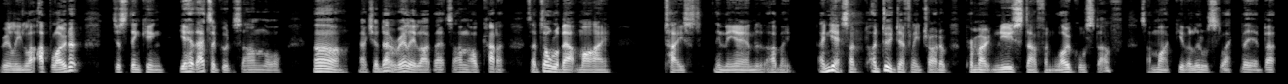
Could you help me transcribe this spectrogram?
really lo- upload it, just thinking, yeah, that's a good song, or oh, actually, I don't really like that song. I'll cut it. So it's all about my taste in the end. I mean, and yes, I, I do definitely try to promote new stuff and local stuff. So I might give a little slack there, but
